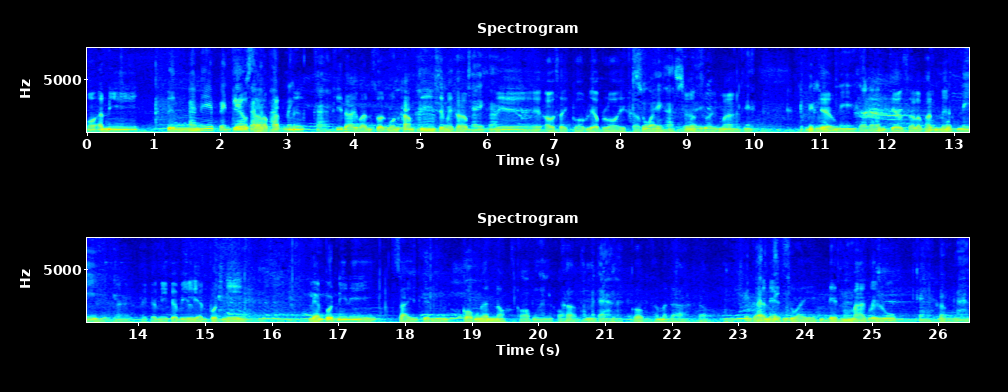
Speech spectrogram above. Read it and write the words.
อ๋ออันนี้เป็นอันนี้เป็นแก้วสารพัดนึกค่ะที่ได้วันสวดมนต์ข้ามปีค่ะใช่ไหมครับใช่ค่ะนี่เอาใส่กรอบเรียบร้อยครับ สวยค่ะสวยเออสวยมากเนี่ยเป็เป็นนรูแก้วปนี้ก็แล้วเป็นแก้วสารพัดรุ่นนึปกลดหนี้อ่าแล้วก็นี่ก็มีเหรียญปลดหนี้เหรียญปลดหนี้นี่ ใส่เป็นกรอบเงินเนาะ กรอบเงินกรอบครับ ธรรมดาค่ะกรอบธรรมดาครับเป็นพแต่ลาอัสนนี้ติกสวยเด่นมากเลยรูปค่ะเด่นมาก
